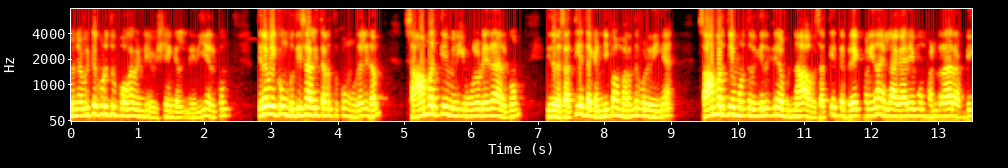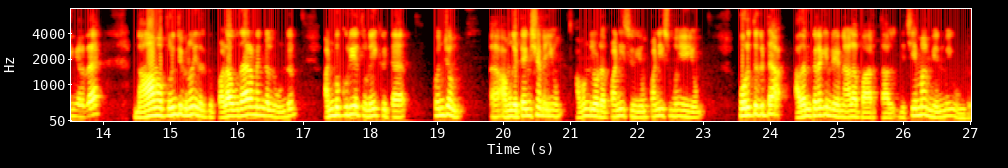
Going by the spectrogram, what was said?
கொஞ்சம் விட்டு கொடுத்து போக வேண்டிய விஷயங்கள் நிறைய இருக்கும். திறமைக்கும் புத்திசாலித்தனத்துக்கும் முதலிடம் சாமர்த்தியம் இன்னைக்கு உங்களுடையதாக இருக்கும். இதில் சத்தியத்தை கண்டிப்பாக மறந்து போடுவீங்க. சாமர்த்தியம் ஒருத்தருக்கு இருக்குது அப்படின்னா அவர் சத்தியத்தை பிரேக் பண்ணி தான் எல்லா காரியமும் பண்ணுறாரு அப்படிங்கிறத நாம் புரிஞ்சுக்கணும். இதற்கு பல உதாரணங்கள் உண்டு. அன்புக்குரிய துணைக்கிட்ட கொஞ்சம் அவங்க டென்ஷனையும் அவங்களோட பணி சுமையும் பணி சுமையையும் பொறுத்துக்கிட்ட அதன் பிறகு இன்றைய நாளை பார்த்தால் நிச்சயமாக மேன்மை உண்டு.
